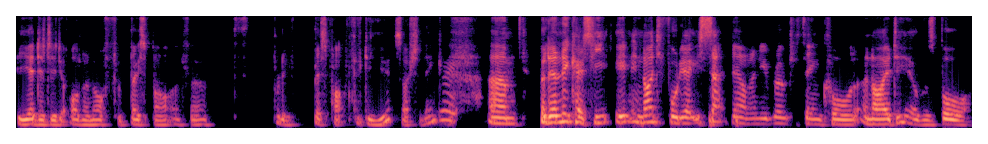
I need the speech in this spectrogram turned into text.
he, edited it on and off for best part of uh, probably best part of 50 years, I should think. Right. Um, but in any case, he in, in 1948 he sat down and he wrote a thing called "An Idea Was Born."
